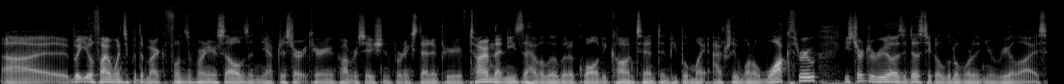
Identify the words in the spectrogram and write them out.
Uh, but you'll find once you put the microphones in front of yourselves and you have to start carrying a conversation for an extended period of time that needs to have a little bit of quality content and people might actually want to walk through, you start to realize it does take a little more than you realize.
